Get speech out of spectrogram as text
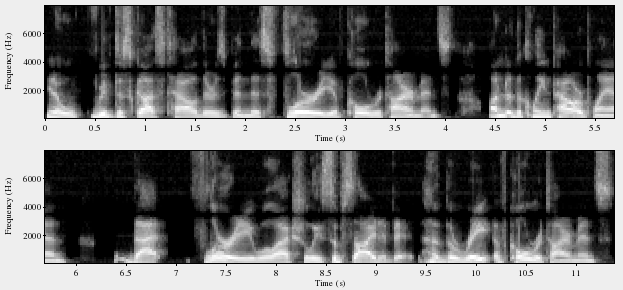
you know, we've discussed how there's been this flurry of coal retirements under the Clean Power Plan, that flurry will actually subside a bit. the rate of coal retirements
